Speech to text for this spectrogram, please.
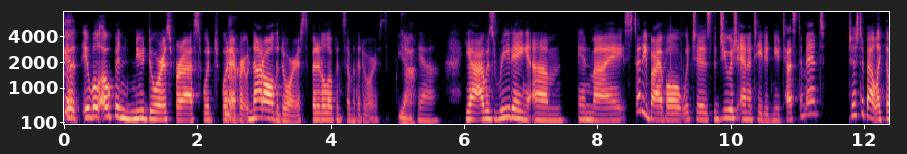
it, it will open new doors for us. Which whatever, not all the doors, but it'll open some of the doors. yeah Yeah, yeah. I was reading um, in my study Bible, which is the Jewish annotated New Testament, just about like the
